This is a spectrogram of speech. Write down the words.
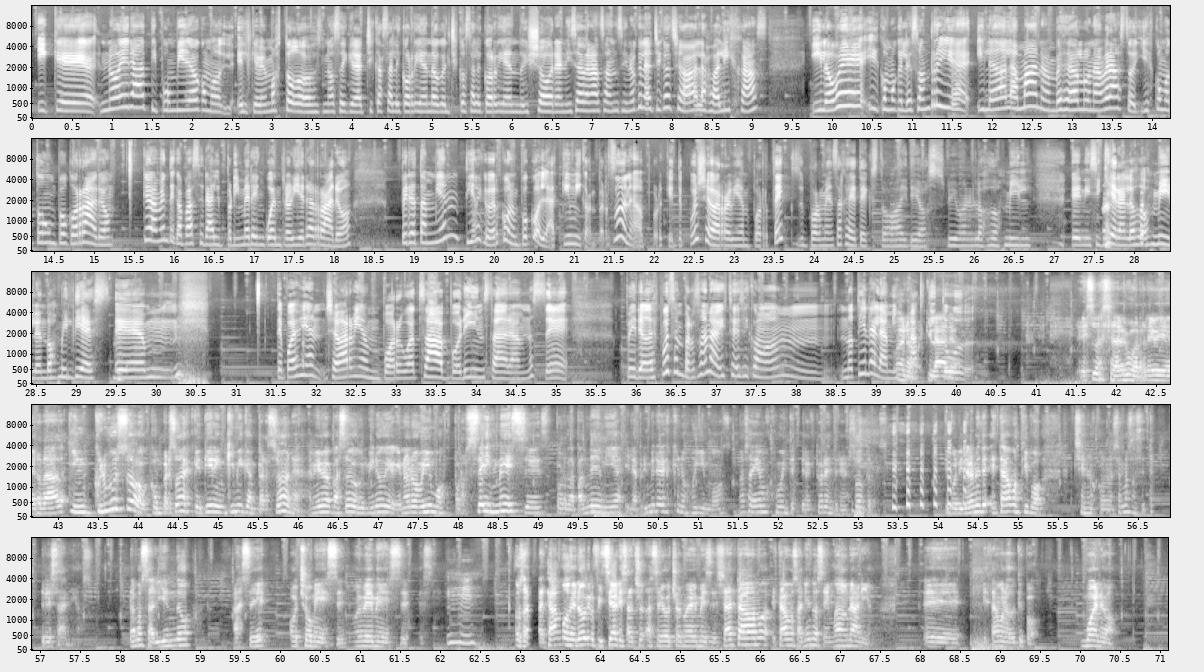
Y que no era tipo un video como el que vemos todos, no sé, que la chica sale corriendo, que el chico sale corriendo y lloran y se abrazan, sino que la chica llevaba las valijas y lo ve y como que le sonríe y le da la mano en vez de darle un abrazo y es como todo un poco raro. Que obviamente capaz era el primer encuentro y era raro. Pero también tiene que ver con un poco la química en persona, porque te puedes llevar re bien por text, por mensaje de texto. Ay Dios, vivo en los 2000, eh, ni siquiera en los 2000, en 2010. Eh, te puedes bien, llevar bien por WhatsApp, por Instagram, no sé. Pero después en persona, viste, decís como, mmm, no tiene la misma Bueno, actitud. claro. Eso es algo re verdad. Incluso con personas que tienen química en persona. A mí me ha pasado con mi novia que no nos vimos por seis meses por la pandemia. Y la primera vez que nos vimos, no sabíamos cómo interactuar entre nosotros. tipo, literalmente estábamos tipo, che, nos conocemos hace tres años. Estamos saliendo hace ocho meses, nueve meses. Ujú. O sea, estábamos de novio oficiales hace hace 8 o 9 meses. Ya estábamos, estábamos saliendo hace más de un año. Eh, estábamos los dos tipo, bueno,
